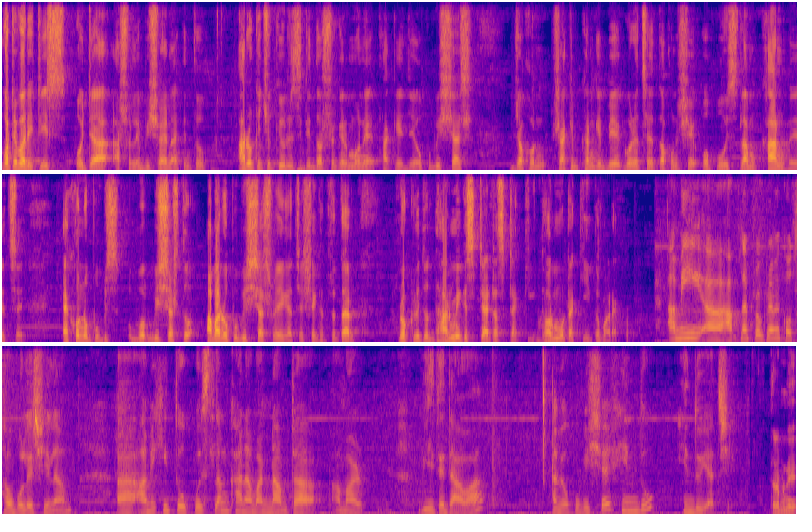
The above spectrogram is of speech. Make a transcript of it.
হোয়াট এভার ইট ইস ওইটা আসলে বিষয় না, কিন্তু আরও কিছু কিউরিসিটি দর্শকের মনে থাকে যে, অপু বিশ্বাস যখন শাকিব খানকে বিয়ে করেছে, তখন সে অপু ইসলাম খান হয়েছে। এখন অপু বিস- বিশ্বাস তো আবার অপু বিশ্বাস হয়ে গেছে। সেক্ষেত্রে তার প্রকৃত ধার্মিক স্ট্যাটাসটা কি? ধর্মটা কি তোমার এখন? আমি আপনার প্রোগ্রামে কোথাও বলেছিলাম আমি কিন্তু অপু ইসলাম খান আমার নামটা আমার বিয়েতে দেওয়া। আমি অপু বিশ্বের হিন্দু হিন্দুই আছি। তার মানে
